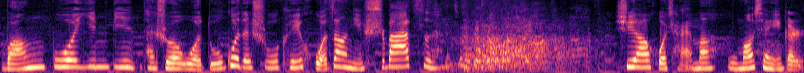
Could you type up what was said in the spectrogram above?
王波音斌，他说：“我读过的书可以火葬你十八次，需要火柴吗？五毛钱一根儿。”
